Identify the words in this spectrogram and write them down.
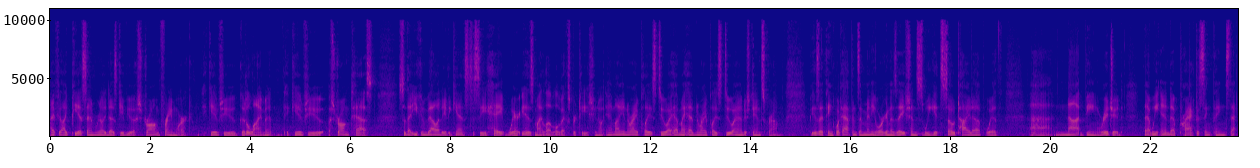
I feel like PSM really does give you a strong framework. It gives you good alignment. It gives you a strong test so that you can validate against to see, hey, where is my level of expertise? You know, am I in the right place? Do I have my head in the right place? Do I understand Scrum? Because I think what happens in many organizations is we get so tied up with uh, not being rigid that we end up practicing things that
